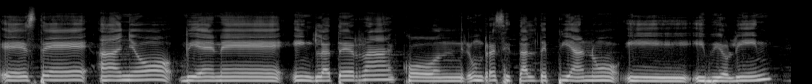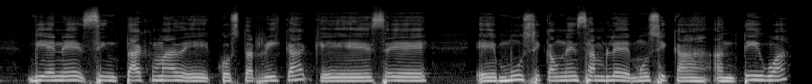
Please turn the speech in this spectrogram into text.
Este año viene Inglaterra con un recital de piano y, violín. Viene Sintagma de Costa Rica, que es eh, eh, música, un ensamble de música antigua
